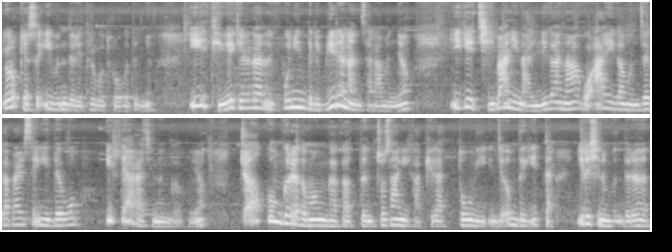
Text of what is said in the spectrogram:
요렇게 해서 이분들이 들고 들어오거든요. 이 뒤에 결과는 본인들이 미련한 사람은요. 이게 집안이 난리가 나고 아이가 문제가 발생이 되고 이때 알아지는 거고요. 조금 그래도 뭔가가 어떤 조상이 가피가 도움이 이제 엄덕이 있다 이러시는 분들은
